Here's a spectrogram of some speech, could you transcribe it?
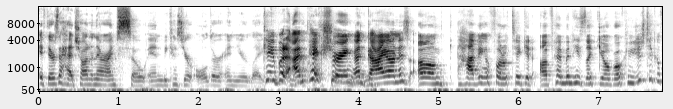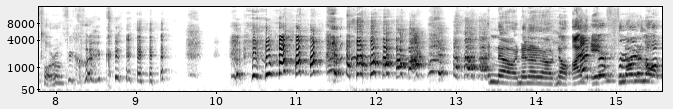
If there's a headshot in there, I'm so in because you're older and you're like. okay but i'm picturing a guy on his own having a photo taken of him and he's like yo bro can you just take a photo of me quick No, no, no, no, no. I'm I'd in. No, no, no.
